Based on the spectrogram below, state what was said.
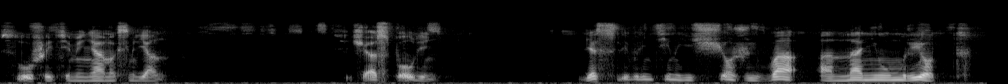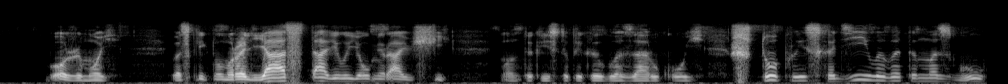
Слушайте меня, Максимилиан. Сейчас полдень. Если Валентина еще жива, она не умрет. Боже мой! — воскликнул Морель. Я оставил ее умирающей. Монте-Кристо прикрыл глаза рукой. Что происходило в этом мозгу?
